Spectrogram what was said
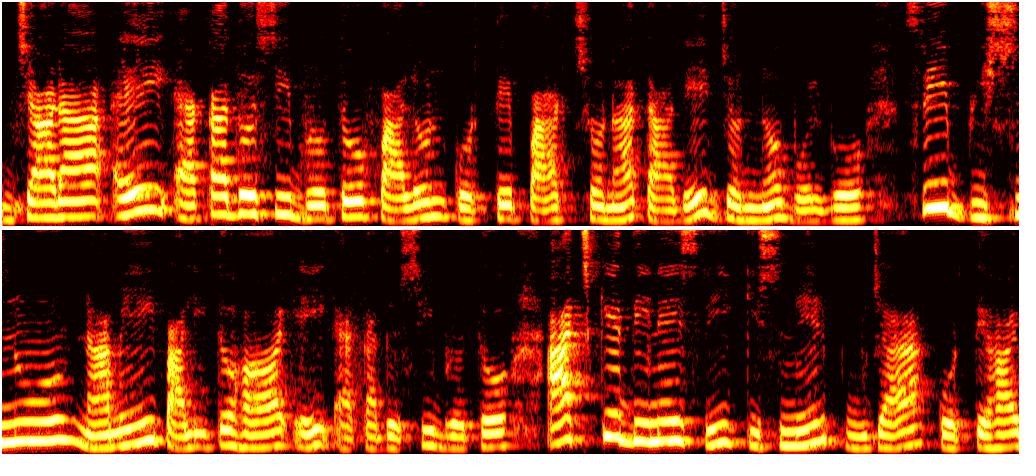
যারা এই একাদশী ব্রত পালন করতে পারছ না, তাদের জন্য বলব, শ্রী বিষ্ণুর নামেই পালিত হয় এই একাদশী ব্রত। আজকের দিনে শ্রীকৃষ্ণের পূজা করতে হয়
